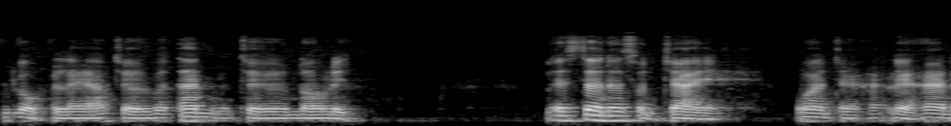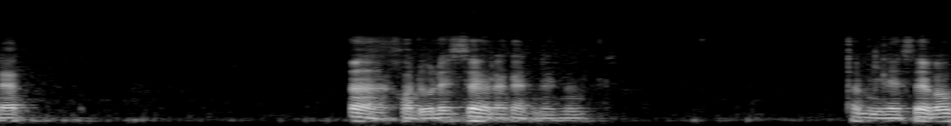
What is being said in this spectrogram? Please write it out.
ยุโรปไปแล้ว เจอเอเวอร์ตันเจอนอริทเลสเตอร์น่าสนใจว่าเจอเหลือห้านัดอ่าขอดูเลสเตอร์แล้วกันนะครับ ถ้ามีเลสเตอร์เพราะ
